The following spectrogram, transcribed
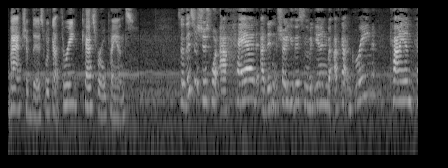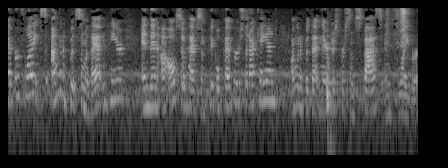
batch of this. We've got three casserole pans. So this is just what I had. I didn't show you this in the beginning, but I've got green cayenne pepper flakes. I'm gonna put some of that in here. And then I also have some pickled peppers that I canned. I'm gonna put that in there just for some spice and flavor.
